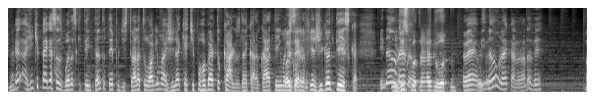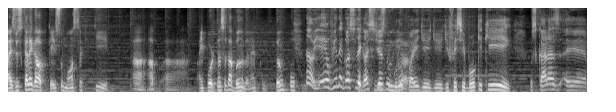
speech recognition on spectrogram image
Né? É, a gente pega essas bandas que tem tanto tempo de estrada, tu logo imagina que é tipo Roberto Carlos, né, cara? O cara tem uma pois é. discografia é. gigantesca. E não, um né? Um disco meu? atrás do outro, né? É, pois e é. não, né, cara? Nada a ver. Mas isso que é legal, porque isso mostra que a, a, a, importância da banda, né? Com tão pouco. Não, e eu vi um negócio legal esses dias no grupo aí de, de, de Facebook que os caras. É,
